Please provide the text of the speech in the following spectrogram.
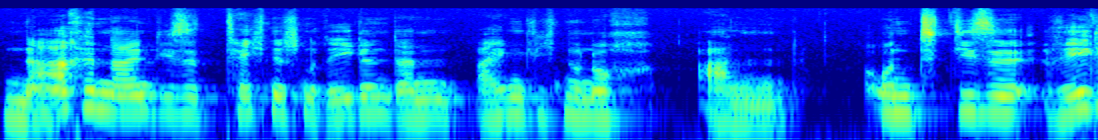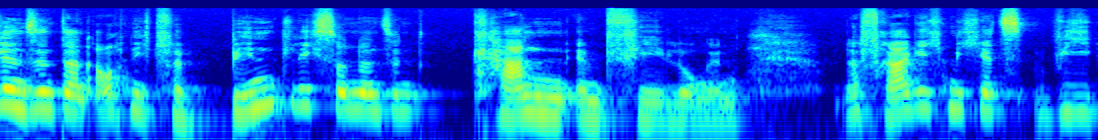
Nachhinein diese technischen Regeln dann eigentlich nur noch an. Und diese Regeln sind dann auch nicht verbindlich, sondern sind Kann-Empfehlungen. Da frage ich mich jetzt, wie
